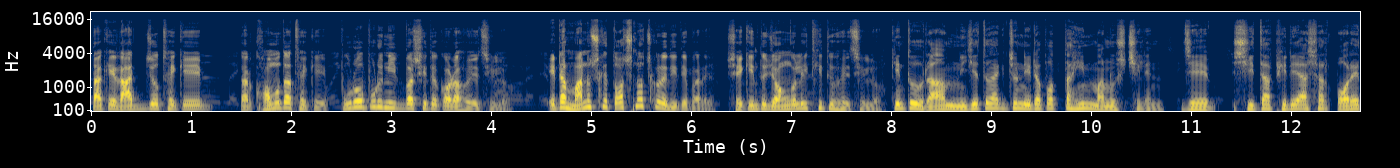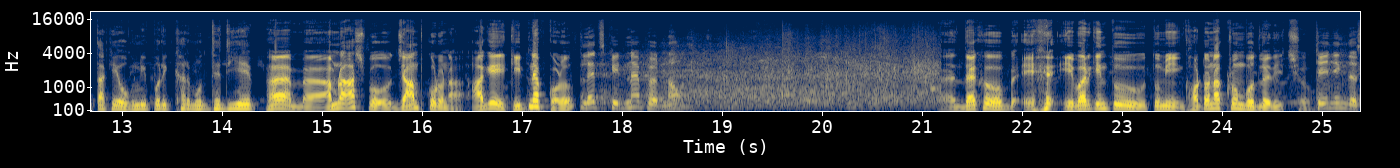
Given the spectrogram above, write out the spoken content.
তাকে রাজ্য থেকে, তার ক্ষমতা থেকে পুরোপুরি নির্বাসিত করা হয়েছিল। এটা মানুষকে তছনছ করে দিতে পারে সে কিন্তু জঙ্গলেই থিতু হয়েছিল কিন্তু রাম নিজে তো একজন নিরাপত্তাহীন মানুষ ছিলেন যে সীতা ফিরে আসার পরে তাকে অগ্নি পরীক্ষার মধ্যে দিয়ে হ্যাঁ আমরা আসব জাম্প করো না আগে কিডন্যাপ করো let's kidnap her now. দেখো এ- এবার কিন্তু তুমি ঘটনাক্রম বদলে দিচ্ছ Changing the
